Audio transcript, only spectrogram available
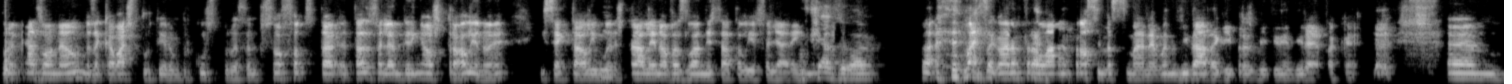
por acaso ou não, mas acabaste por ter um percurso por bastante pressão. Estás a falhar um bocadinho a Austrália, não é? Isso é que está ali, uma Austrália e Nova Zelândia está ali a falhar ainda. Fechados agora. Vais agora para lá na próxima semana, é uma novidade aqui transmitida em direto, ok. Um,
